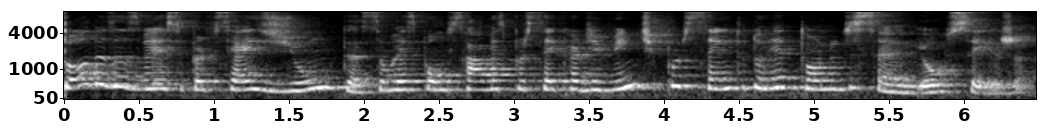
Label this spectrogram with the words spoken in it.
Todas as veias superficiais juntas são responsáveis por cerca de 20% do retorno de sangue, ou seja,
